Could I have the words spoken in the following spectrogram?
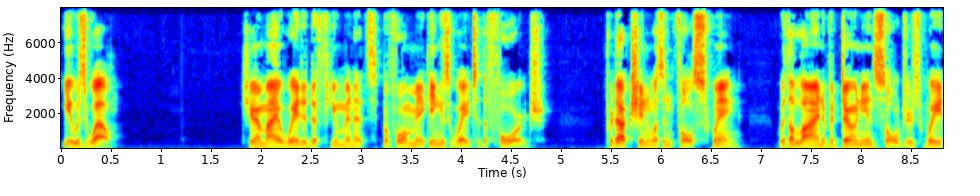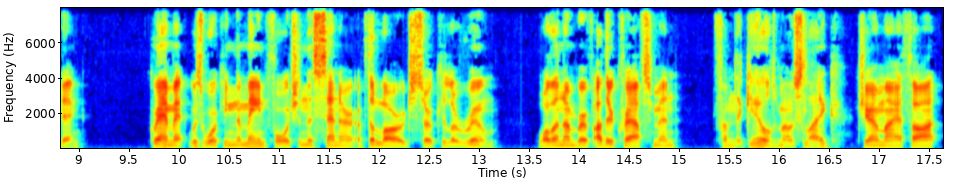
You as well. Jeremiah waited a few minutes before making his way to the forge. Production was in full swing, with a line of Aedirnian soldiers waiting. Grammit was working the main forge in the center of the large circular room, while a number of other craftsmen, from the guild most like, Jeremiah thought,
